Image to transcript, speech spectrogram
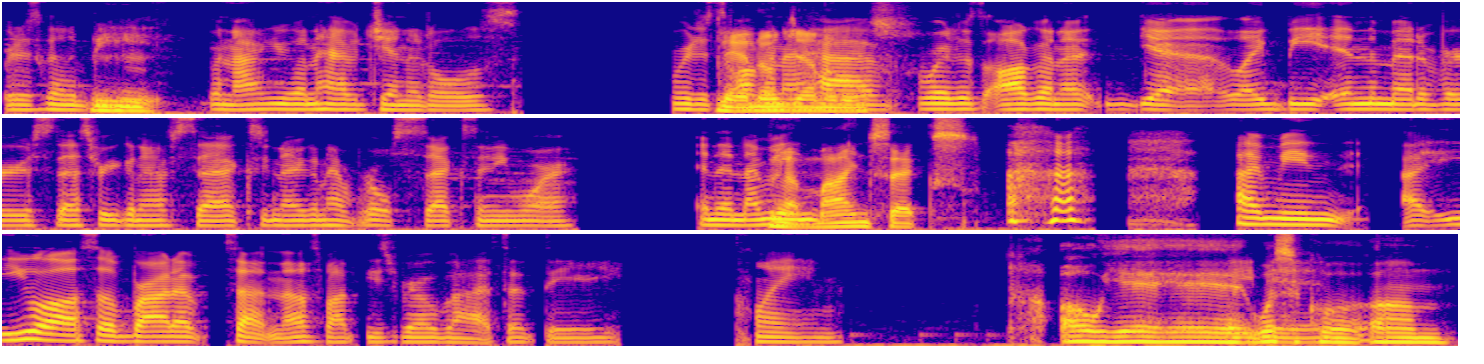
We're just gonna be. Mhm. We're not even gonna have genitals. We're just Yeah, all no gonna genitals. have. We're just all gonna yeah, like be in the metaverse. That's where you're gonna have sex. You're not gonna have real sex anymore. And then I mean, mind sex. I mean, I, you also brought up something else about these robots that they claim. Oh yeah, yeah, yeah. They What's it did. called? Um,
